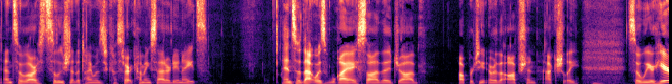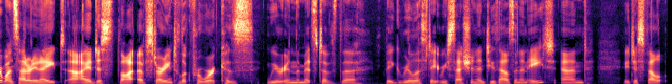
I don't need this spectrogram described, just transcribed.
And so our solution at the time was to start coming Saturday nights. And so that was why I saw the job opportunity or the option actually. So we were here one Saturday night. Uh, I had just thought of starting to look for work because we were in the midst of the big real estate recession in 2008, and it just felt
